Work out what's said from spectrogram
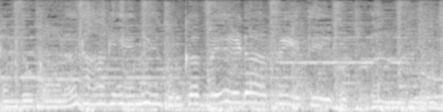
ಕಂಡು ಕಾಣದಾಗೇನೆ ಹುಡುಕಬೇಡ ಪ್ರೀತಿ ಹುಟ್ಟಂದು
